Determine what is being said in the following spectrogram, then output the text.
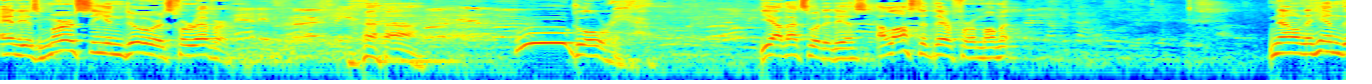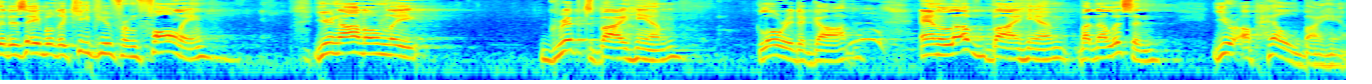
and his mercy endures forever. And his mercy Ooh, glory. Yeah, that's what it is. I lost it there for a moment. Now, unto him that is able to keep you from falling, you're not only gripped by him, glory to God, and loved by him, but now listen, you're upheld by him.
